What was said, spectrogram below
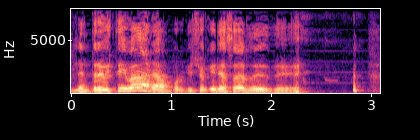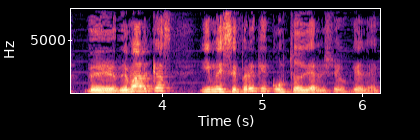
la entrevisté a Ivana porque yo quería saber de, de, de, de marcas y me dice, pero hay que custodiarla. Y yo digo, ¿qué?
